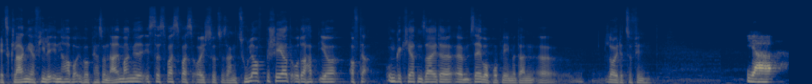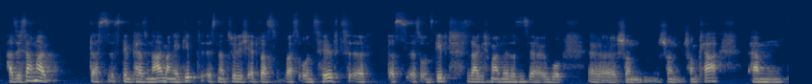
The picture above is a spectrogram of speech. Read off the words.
Jetzt klagen ja viele Inhaber über Personalmangel. Ist das was, was euch sozusagen Zulauf beschert oder habt ihr auf der umgekehrten Seite ähm, selber Probleme dann, äh, Leute zu finden? Ja, also ich sag mal, dass es den Personalmangel gibt, ist natürlich etwas, was uns hilft, äh, dass es uns gibt, sage ich mal. Ne? Das ist ja irgendwo äh, schon, schon, schon klar. Ähm,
